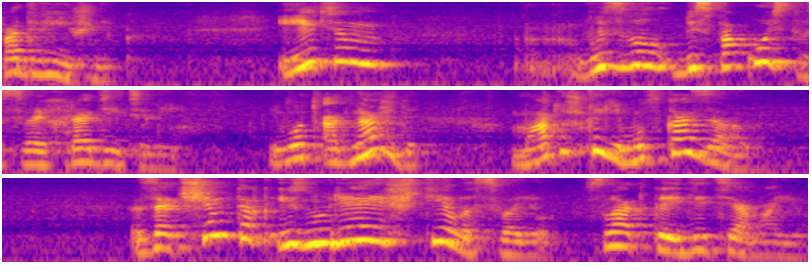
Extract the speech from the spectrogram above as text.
подвижник. И этим вызвал беспокойство своих родителей. И вот однажды матушка ему сказала, «Зачем так изнуряешь тело свое, сладкое дитя мое?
